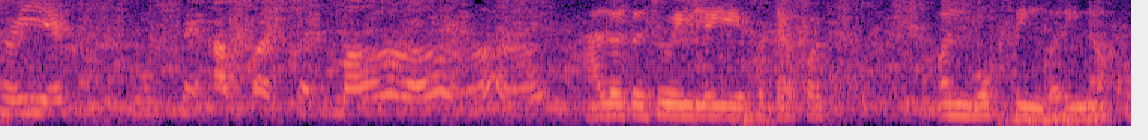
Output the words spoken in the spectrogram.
જોઈએ. શું છે આ પાર્સલમાં હાલો તો જોઈ લઈએ ફટાફટ. અનબોક્સિંગ કરી નાખો.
